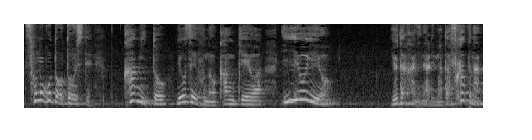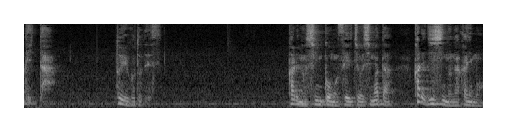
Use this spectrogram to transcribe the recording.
そのことを通して神とヨセフの関係はいよいよ豊かになりまた深くなっていった。ということです。彼の信仰も成長しまた彼自身の中にも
